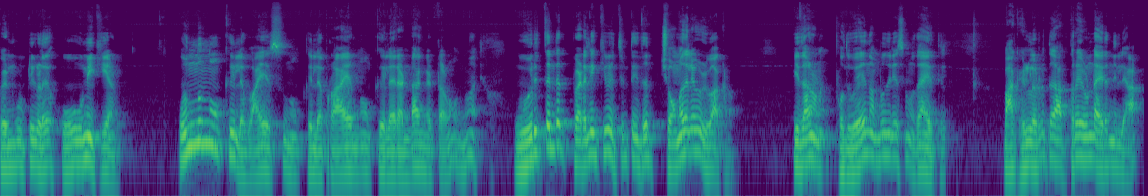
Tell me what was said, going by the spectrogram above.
പെൺകുട്ടികളെ ഹോമിക്കുകയാണ്. ഒന്നും നോക്കില്ല വയസ്സ് നോക്കില്ല പ്രായം നോക്കില്ല രണ്ടാം കെട്ടാണോ ഒന്നും ഒരുത്തന്റെ പെടലിക്ക് വെച്ചിട്ട് ഇത് ചുമതല ഒഴിവാക്കണം. ഇതാണ് പൊതുവേ നമ്പൂതിരി സമുദായത്തിൽ. ബാക്കിയുള്ളവർക്ക് അത്രയും ഉണ്ടായിരുന്നില്ല.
